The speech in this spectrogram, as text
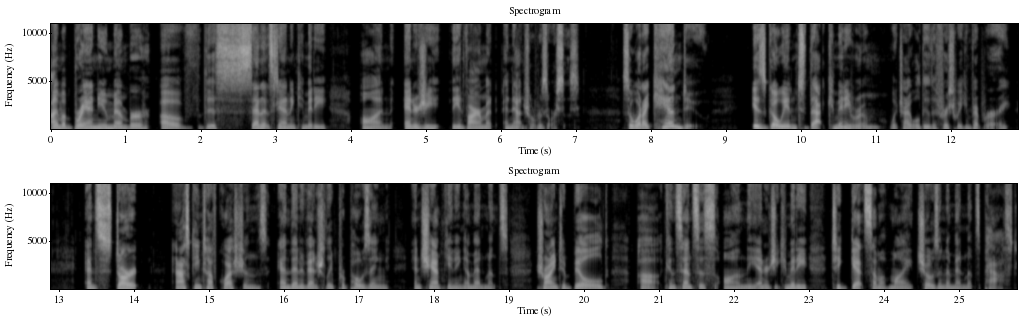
I'm a brand new member of this Senate Standing Committee on energy, the environment, and natural resources. So, what I can do is go into that committee room, which I will do the first week in February, and start asking tough questions and then eventually proposing and championing amendments, trying to build uh, consensus on the Energy Committee to get some of my chosen amendments passed.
